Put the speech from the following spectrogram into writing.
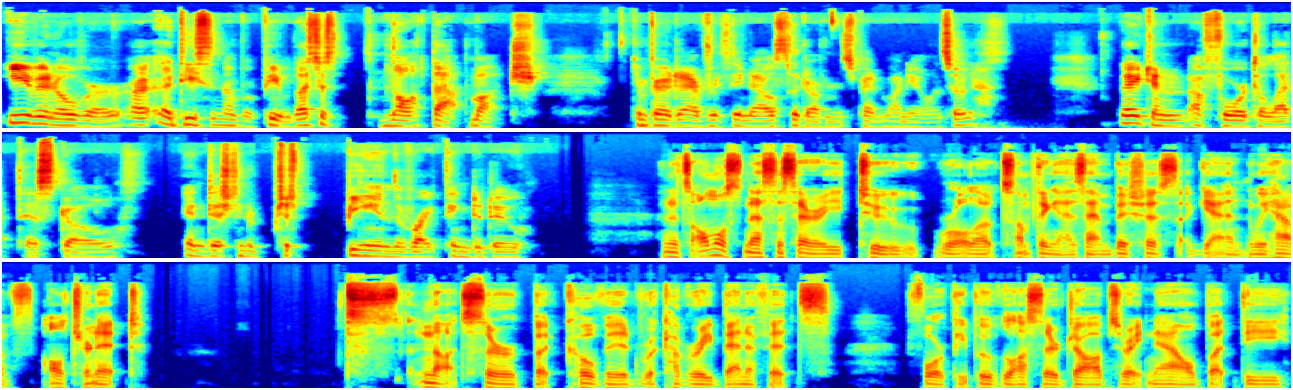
even over a, a, decent number of people, that's just not that much compared to everything else the government spent money on. So they can afford to let this go in addition to just being the right thing to do. And it's almost necessary to roll out something as ambitious again. We have alternate, not CERB, but COVID recovery benefits for people who've lost their jobs right now. But the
